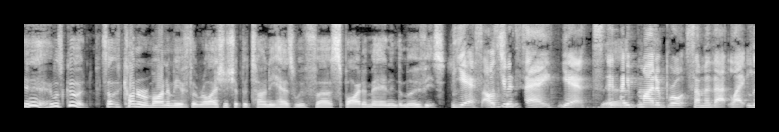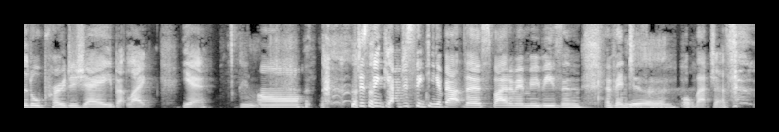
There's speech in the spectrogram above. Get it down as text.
Yeah, it was good. So it kind of reminded me of the relationship that Tony has with uh, Spider Man in the movies. Yes, I was going to say, yeah, Yeah. they might have brought some of that like little protege, but like, yeah. Hmm. Oh, just thinking. I'm just thinking about the Spider-Man movies and Avengers Yeah. and all that jazz.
